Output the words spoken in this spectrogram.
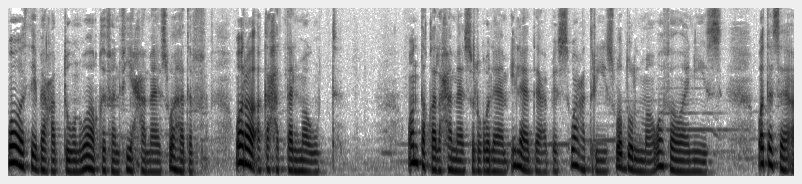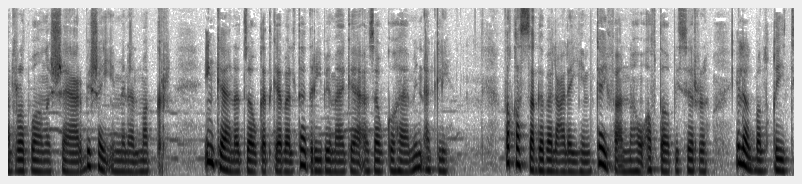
ووثب عبدون واقفا في حماس وهدف وراءك حتى الموت. وانتقل حماس الغلام إلى دعبس وعتريس وظلمة وفوانيس. وتساءل رضوان الشاعر بشيء من المكر. إن كانت زوجة جبل تدري بما جاء زوجها من أجله. فقص جبل عليهم كيف أنه أفضى بسره إلى البلقيط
